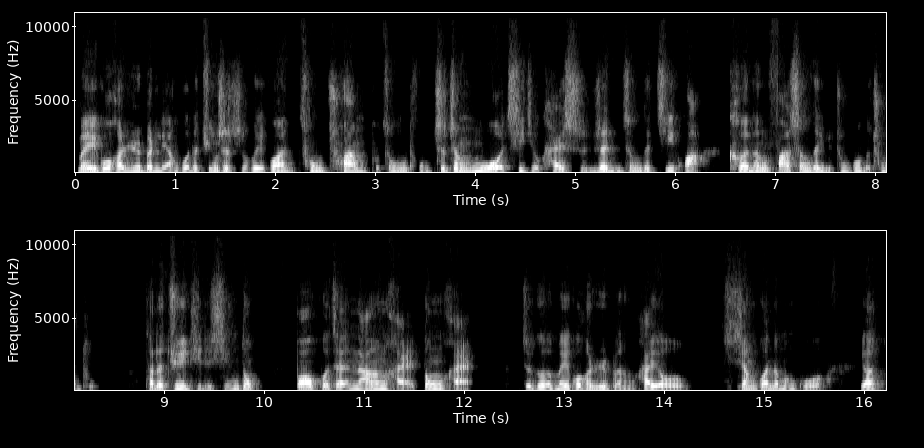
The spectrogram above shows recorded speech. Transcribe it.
美国和日本两国的军事指挥官从川普总统执政末期就开始认真的计划可能发生的与中共的冲突。它的具体的行动包括在南海、东海，这个美国和日本还有相关的盟国要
